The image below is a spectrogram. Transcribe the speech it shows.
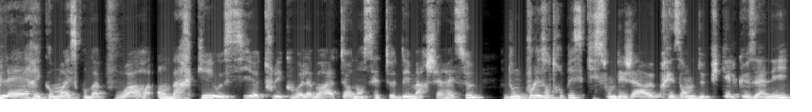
plaire et comment est-ce qu'on va pouvoir embarquer aussi euh, tous les collaborateurs dans cette démarche RSE. Donc pour les entreprises qui sont déjà euh, présentes depuis quelques années,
